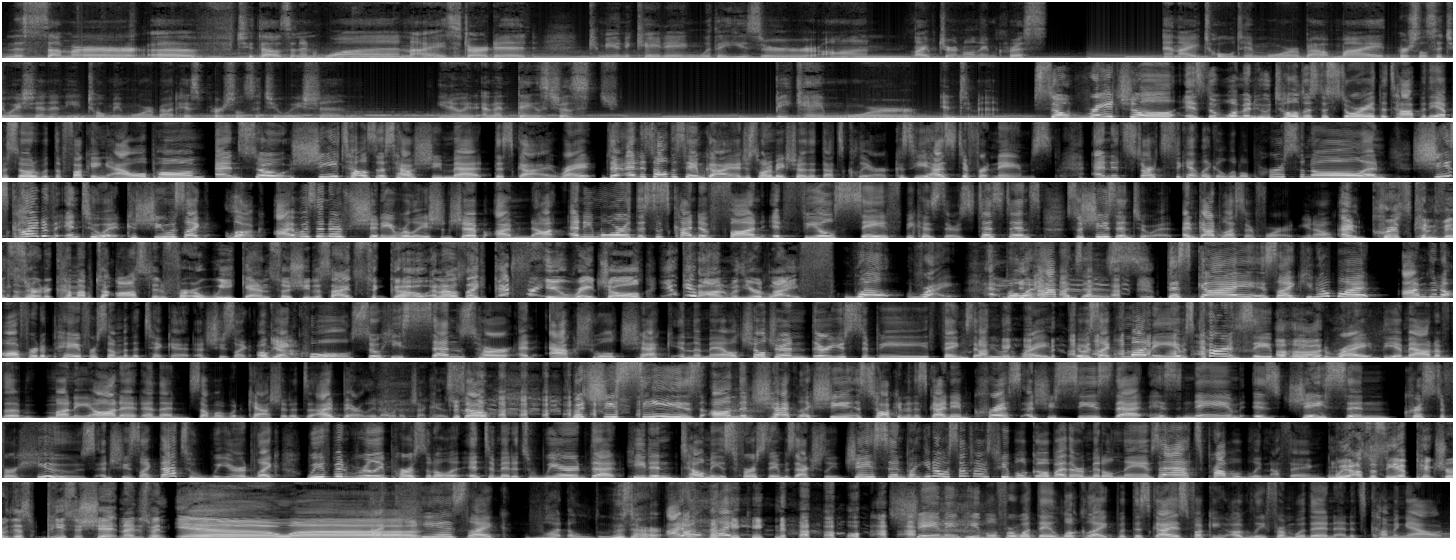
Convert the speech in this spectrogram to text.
In the summer of 2001, I started communicating with a user on LiveJournal named Chris. And I told him more about my personal situation, and he told me more about his personal situation. You know, and then things just became more intimate. So Rachel is the woman who told us the story at the top of the episode with the fucking owl poem. And so she tells us how she met this guy, right? And it's all the same guy. I just want to make sure that that's clear because he has different names. And it starts to get like a little personal and she's kind of into it because she was like, "Look, I was in a shitty relationship. I'm not anymore. This is kind of fun. It feels safe because there's distance." So she's into it. And God bless her for it, you know? And Chris convinces her to come up to Austin for a weekend, so she decides to go. And I was like, good for you, Rachel. You get on with your life. Well, right. But what happens is this guy is like, you know what? I'm going to offer to pay for some of the ticket. And she's like, okay, Yeah. cool. So he sends her an actual check in the mail. Children, there used to be things that we would write. It was like money, it was currency, but we Uh-huh. would write the amount of the money on it and then someone would cash it. It's, I barely know what a check is. So, but she sees on the check, like she is talking to this guy named Chris, and she sees that his name is Jason Christopher Hughes. And she's like, that's weird. Like, we've been really personal and intimate. It's weird that he didn't tell me his first name was actually Jason, but you know, sometimes people go by their middle names. Ah, it's probably nothing. We also see a picture of this piece of shit, and I just went, ew. Uh, Uh, he is like, what a loser. I don't like shaming people for what they look like, but this guy is fucking ugly from within and it's coming out.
